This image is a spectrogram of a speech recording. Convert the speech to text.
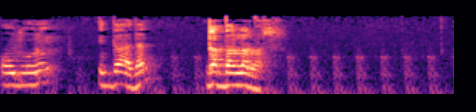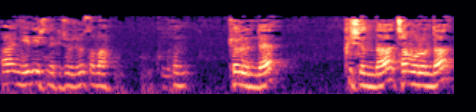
olduğunu iddia eden gaddarlar var. Aynı 7 yaşındaki çocuğu sabah köründe, kışında, çamurunda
